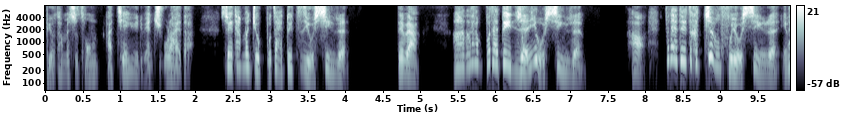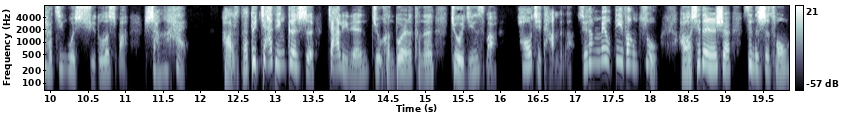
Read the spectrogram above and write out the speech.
比如他们是从啊监狱里面出来的，所以他们就不再对自己有信任，对吧？啊，那他不再对人有信任，啊，不再对这个政府有信任，因为他经过许多的什么伤害，好，他对家庭更是家里人就很多人可能就已经什么。抛弃他们了，所以他们没有地方住。好些的人是甚至是从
